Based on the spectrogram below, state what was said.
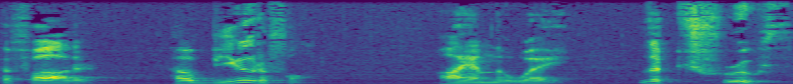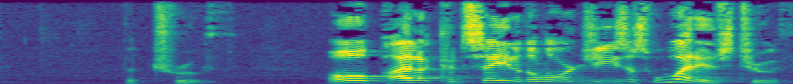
the Father. How beautiful. I am the way the truth. The truth. Oh, Pilate could say to the Lord Jesus, what is truth?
